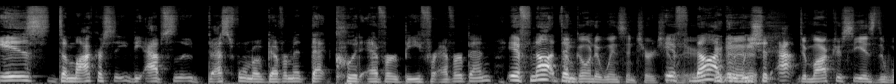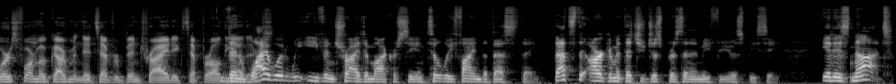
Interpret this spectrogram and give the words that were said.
is democracy the absolute best form of government that could ever be forever? Ben, if not, then I'm going to Winston Churchill. if here. not, then we should. ab- Democracy is the worst form of government that's ever been tried, except for all the then others. why would we even try democracy until we find the best thing? That's the argument that you just presented me for USB C. It is not,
